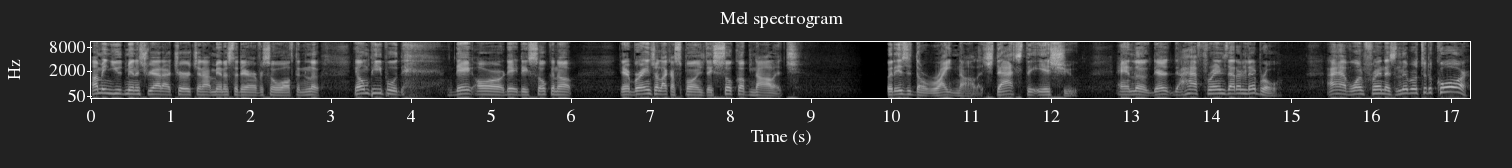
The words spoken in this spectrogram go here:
I'm in youth ministry at our church, and I minister there every so often. look, young people, they are they they soaking up. Their brains are like a sponge. They soak up knowledge, but is it the right knowledge? That's the issue. And look, there I have friends that are liberal. I have one friend that's liberal to the core.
